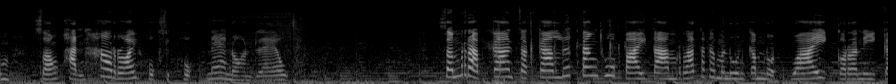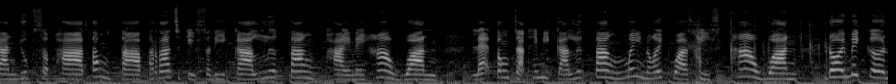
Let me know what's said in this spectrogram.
ม 2566 แน่นอนแล้ว สำหรับการจัดการเลือกตั้งทั่วไปตามรัฐธรรมนูญกำหนดไว้ กรณีการยุบสภาต้องตาพระราชกิจสีการเลือกตั้งภายใน 5 วัน และต้องจัดให้มีการเลือกตั้งไม่น้อยกว่า 45 วัน โดยไม่เกิน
